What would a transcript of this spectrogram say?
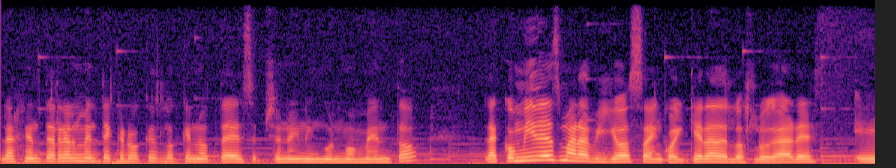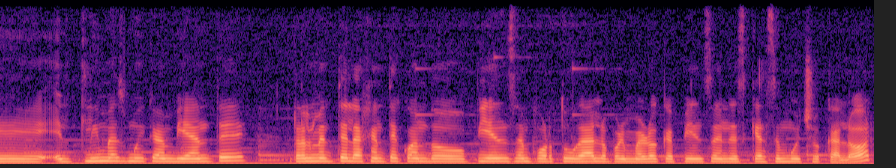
la gente realmente creo que es lo que no te decepciona en ningún momento. La comida es maravillosa en cualquiera de los lugares, eh, el clima es muy cambiante, realmente la gente cuando piensa en Portugal lo primero que piensan es que hace mucho calor,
